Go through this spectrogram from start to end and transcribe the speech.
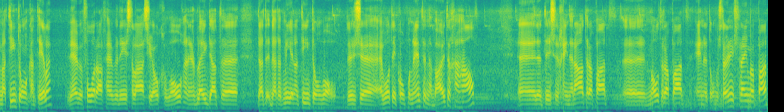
maar 10 ton kan tillen. We hebben vooraf hebben we de installatie ook gewogen en het bleek dat, dat, dat het meer dan 10 ton woog. Dus er wordt in componenten naar buiten gehaald. Uh, dat is een generator apart, uh, motor apart en het ondersteuningsframe apart.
